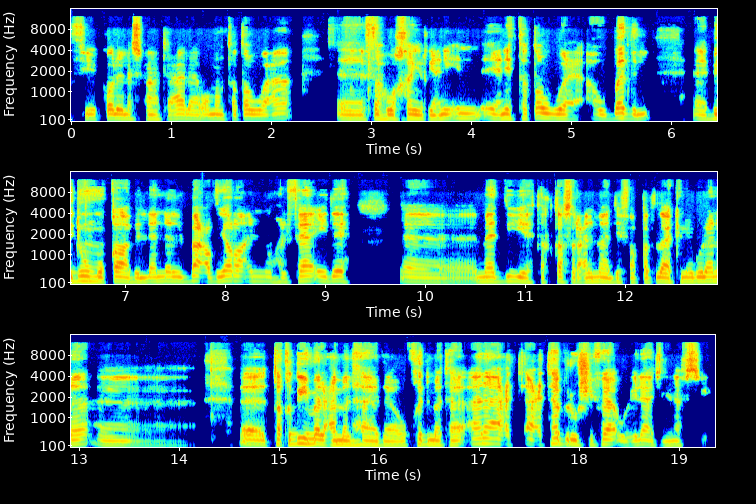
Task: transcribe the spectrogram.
في قول الله سبحانه وتعالى ومن تطوع آه، فهو خير. يعني إن يعني التطوع أو بذل آه، بدون مقابل لأن البعض يرى أنه الفائدة مادية تقتصر على المادي فقط لكن يقول أنا تقديم العمل هذا وخدمته أنا أعتبره شفاء وعلاج لنفسي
